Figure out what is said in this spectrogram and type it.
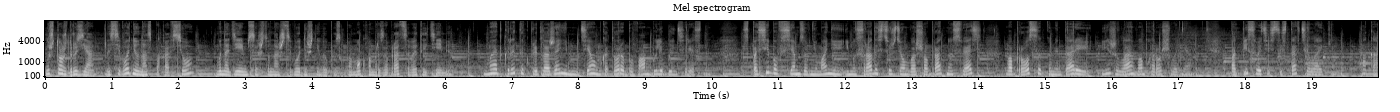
Ну что ж, друзья, на сегодня у нас пока все. Мы надеемся, что наш сегодняшний выпуск помог вам разобраться в этой теме. Мы открыты к предложениям и темам, которые бы вам были бы интересны. Спасибо всем за внимание, и мы с радостью ждем вашу обратную связь, вопросы, комментарии и желаем вам хорошего дня. Подписывайтесь и ставьте лайки. Пока.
